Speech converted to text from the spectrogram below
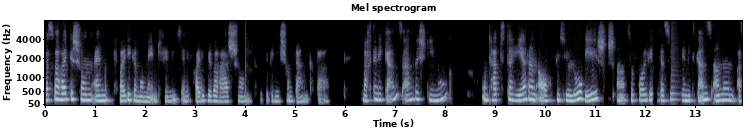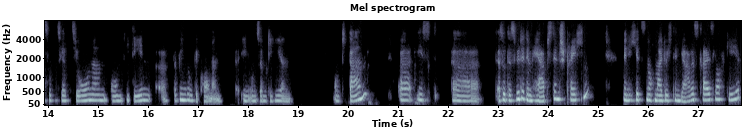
Was war heute schon ein freudiger Moment für mich, eine freudige Überraschung? Dafür bin ich schon dankbar. Macht eine ganz andere Stimmung und hat daher dann auch physiologisch äh, zur Folge, dass wir mit ganz anderen Assoziationen und Ideen äh, Verbindung bekommen in unserem Gehirn. Und dann äh, ist, äh, also das würde dem Herbst entsprechen, wenn ich jetzt nochmal durch den Jahreskreislauf gehe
